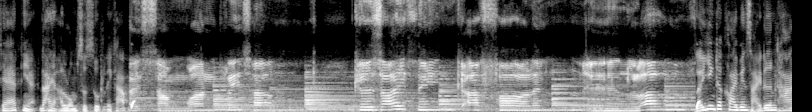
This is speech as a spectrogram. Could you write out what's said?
แจ๊สเนี่ยได้อารมณ์สุดๆเลยครับ Cause I think I've fallen in love. แล้วยิ่งถ้าใครเป็นสายเดินทาง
